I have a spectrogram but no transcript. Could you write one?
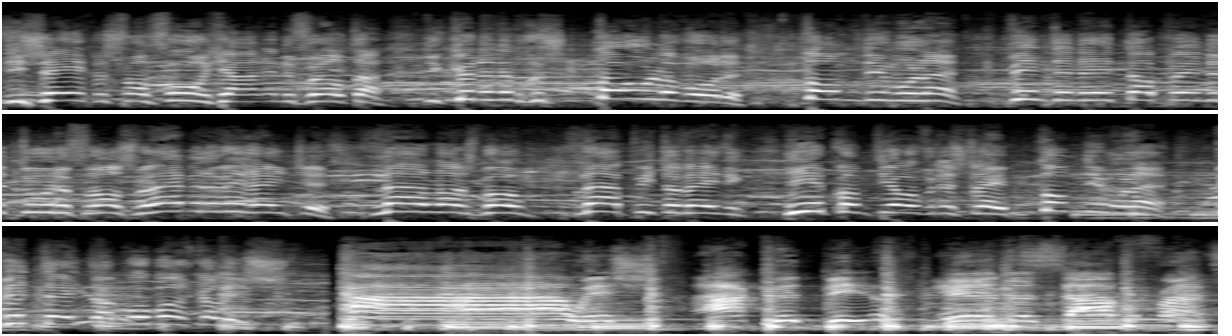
die zegens van vorig jaar in de Vuelta... die kunnen hem gestolen worden. Tom Dumoulin wint een etappe in de Tour de France. We hebben er weer eentje. Na Lars Boom, na Pieter Wening. Hier komt hij over de streep. Tom Dumoulin wint de etappe op Arcalis. I wish I could be in the south of France.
